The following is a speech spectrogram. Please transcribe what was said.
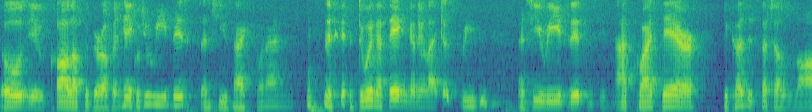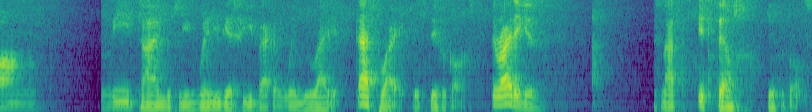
Those you call up the girlfriend, hey, could you read this? And she's like, but I'm doing a thing. And you're like, just read it and she reads it and she's not quite there because it's such a long lead time between when you get feedback and when you write it. That's why it's difficult. The writing is it's not itself difficult.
